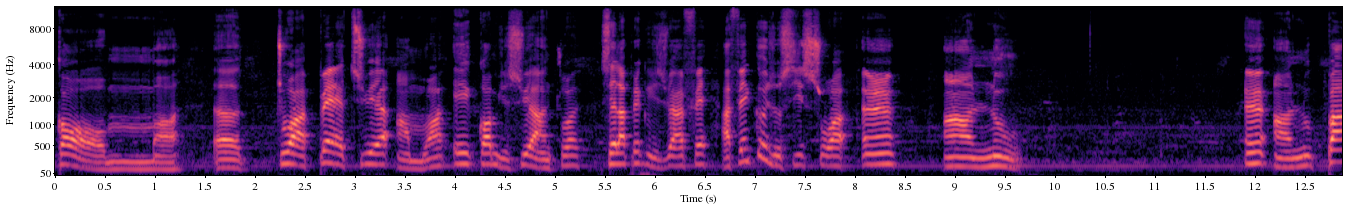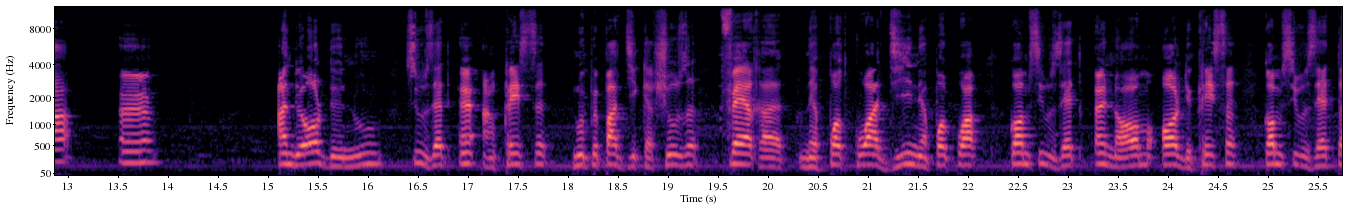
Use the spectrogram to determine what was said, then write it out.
comme euh, toi, Père, tu es en moi, et comme je suis en toi, c'est la prière que Jésus a fait, afin que je aussi sois un en nous. Un en nous, pas un en dehors de nous. Si vous êtes un en Christ, vous ne pouvez pas dire quelque chose, faire euh, n'importe quoi, dire n'importe quoi, comme si vous êtes un homme hors de Christ, comme si vous êtes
